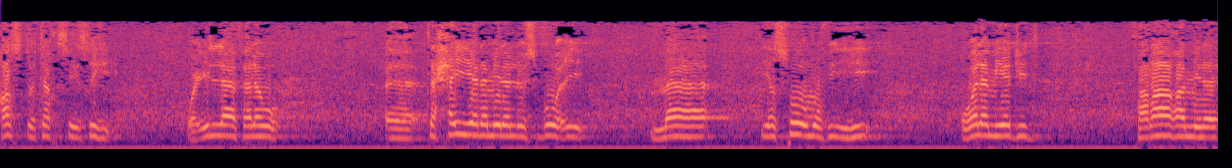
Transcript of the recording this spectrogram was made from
قصد تخصيصه. وإلا فلو آه، تحين من الأسبوع ما يصوم فيه ولم يجد فراغا من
